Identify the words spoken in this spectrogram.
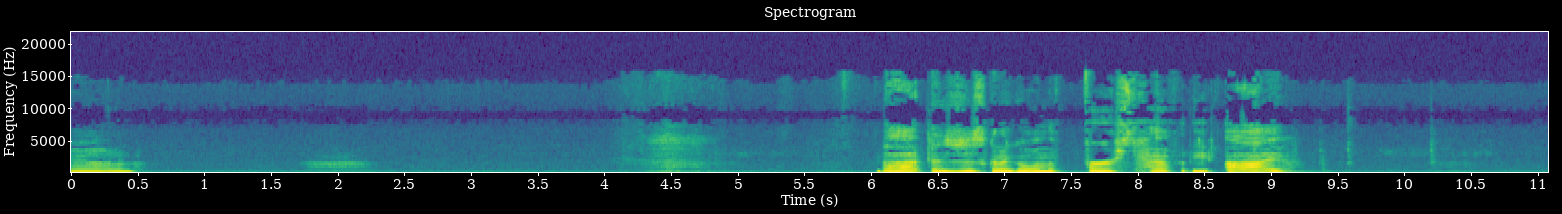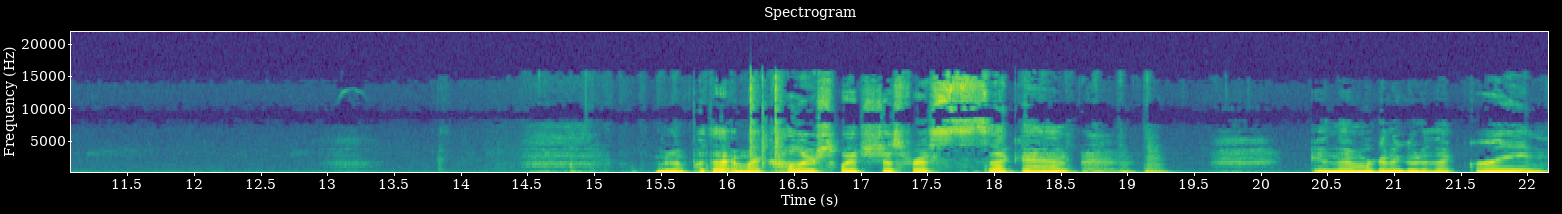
And that is just going to go on the first half of the eye. I'm going to put that in my color switch just for a second. And then we're going to go to that green.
